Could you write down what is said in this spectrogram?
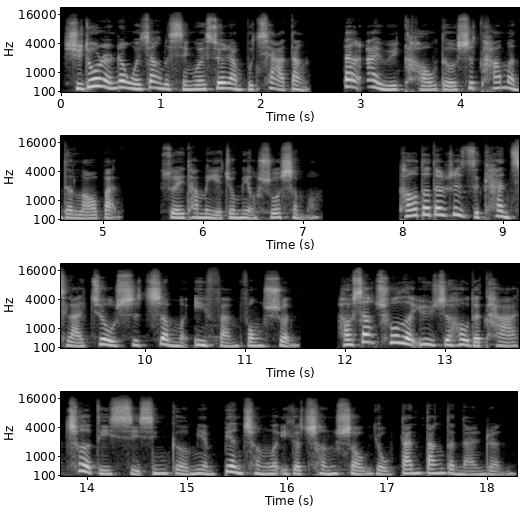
许多人认为这样的行为虽然不恰当，但碍于陶德是他们的老板，所以他们也就没有说什么。陶德的日子看起来就是这么一帆风顺，好像出了狱之后的他彻底洗心革面，变成了一个成熟有担当的男人。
